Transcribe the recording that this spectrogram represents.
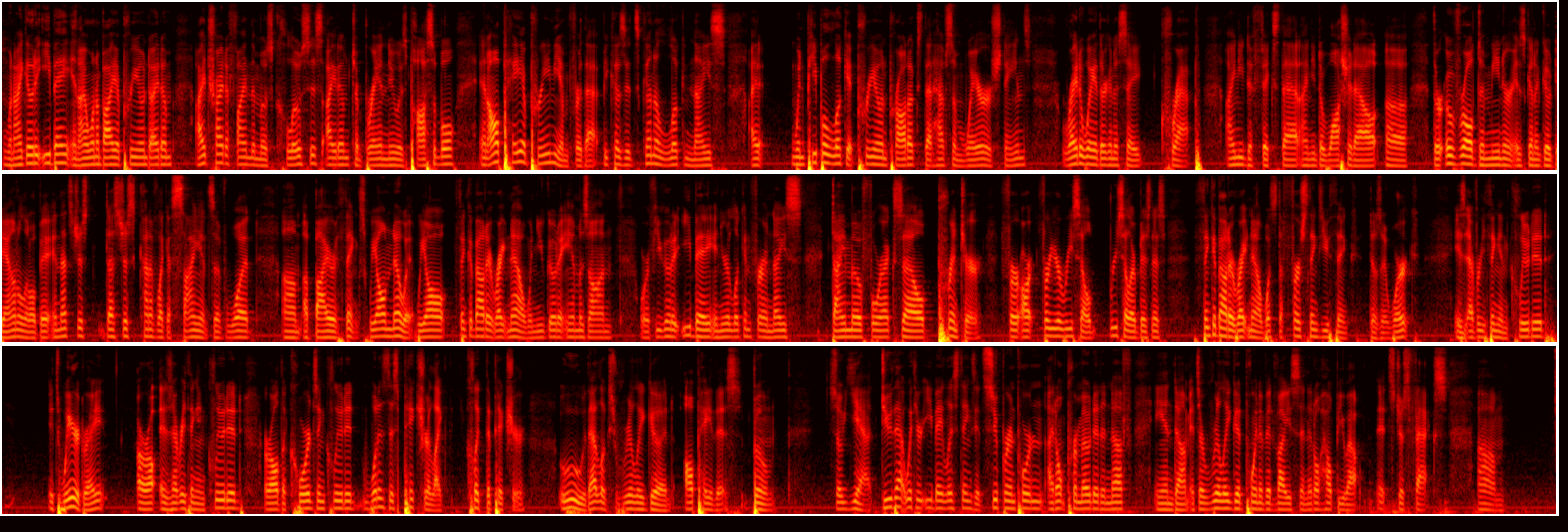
When I go to eBay and I want to buy a pre owned item, I try to find the most closest item to brand new as possible, and I'll pay a premium for that because it's to look nice. I when people look at pre-owned products that have some wear or stains, right away they're to say, "Crap, I need to fix that. I need to wash it out." Uh, their overall demeanor is to go down a little bit, and that's just that's just kind of like a science of what um, a buyer thinks. We all know it. We all think about it right now. When you go to Amazon or if you go to eBay and you're looking for a nice Dymo 4XL printer for our for your resell reseller business, think about it right now. What's the first things you think? Does it work? Is everything included? It's weird, right? Are is everything included? Are all the cords included? What is this picture like? Click the picture. Ooh, that looks really good. I'll pay this. Boom. So yeah, do that with your eBay listings. It's super important. I don't promote it enough, and um, it's a really good point of advice, and it'll help you out. It's just facts. Um,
